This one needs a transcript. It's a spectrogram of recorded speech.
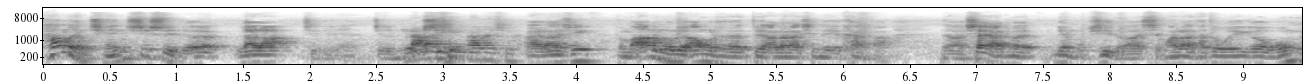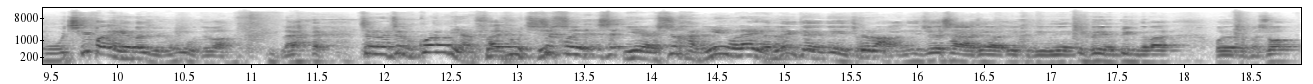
他们前期是得拉拉这个人，这个女性，拉拉星，拉拉星。那么阿姆罗有阿姆罗对阿拉拉星的一个看法，对吧？夏亚他妈恋母癖对吧？喜欢了他作为一个我母亲扮演的人物对吧？来，这个这个观点输出其实也是很另类的，很另类那种，对吧？你觉得夏亚这个有可能有点有点病对吧？或者怎么说？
